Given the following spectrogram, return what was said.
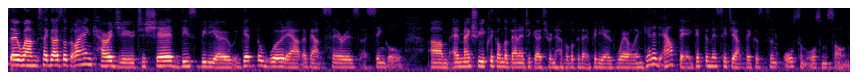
So, um, so guys, look, I encourage you to share this video, get the word out about Sarah's uh, single, um, and make sure you click on the banner to go through and have a look at that video as well, and get it out there, get the message out there because it's an awesome, awesome song.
